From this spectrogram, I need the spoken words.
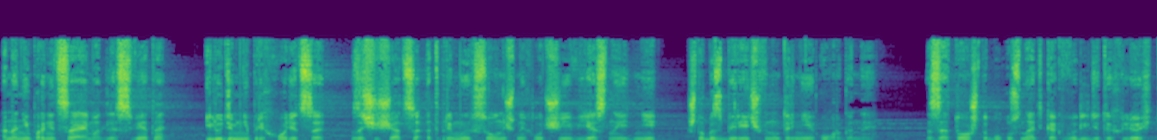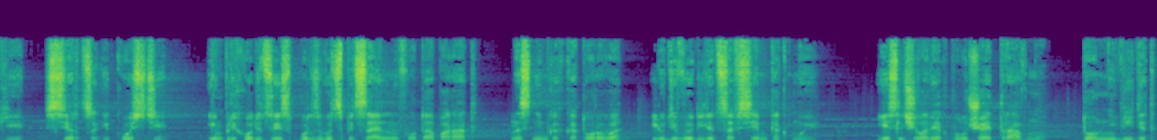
она непроницаема для света, и людям не приходится защищаться от прямых солнечных лучей в ясные дни, чтобы сберечь внутренние органы. За то, чтобы узнать, как выглядят их легкие, сердце и кости, им приходится использовать специальный фотоаппарат, на снимках которого люди выглядят совсем как мы. Если человек получает травму, то он не видит,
